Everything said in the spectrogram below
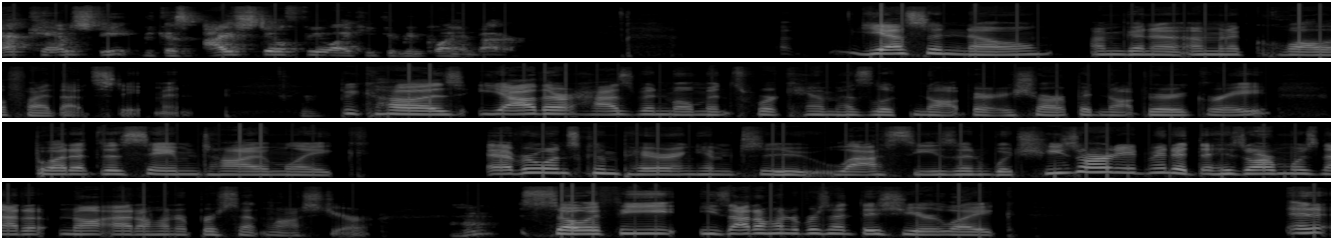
at Cam's feet because I still feel like he could be playing better. Yes and no. I'm gonna I'm gonna qualify that statement because yeah, there has been moments where Cam has looked not very sharp and not very great, but at the same time, like everyone's comparing him to last season, which he's already admitted that his arm was not not at 100% last year. Mm-hmm. So if he he's at 100% this year, like, and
